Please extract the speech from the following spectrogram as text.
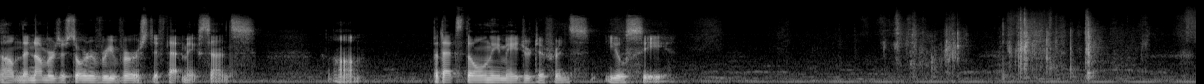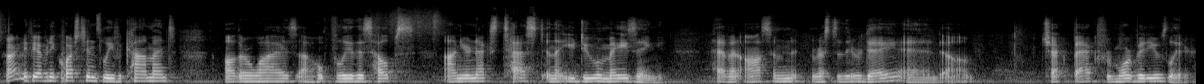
um, the numbers are sort of reversed, if that makes sense. Um, but that's the only major difference you'll see. All right, if you have any questions, leave a comment. Otherwise, uh, hopefully this helps on your next test and that you do amazing. Have an awesome rest of your day and um, check back for more videos later.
